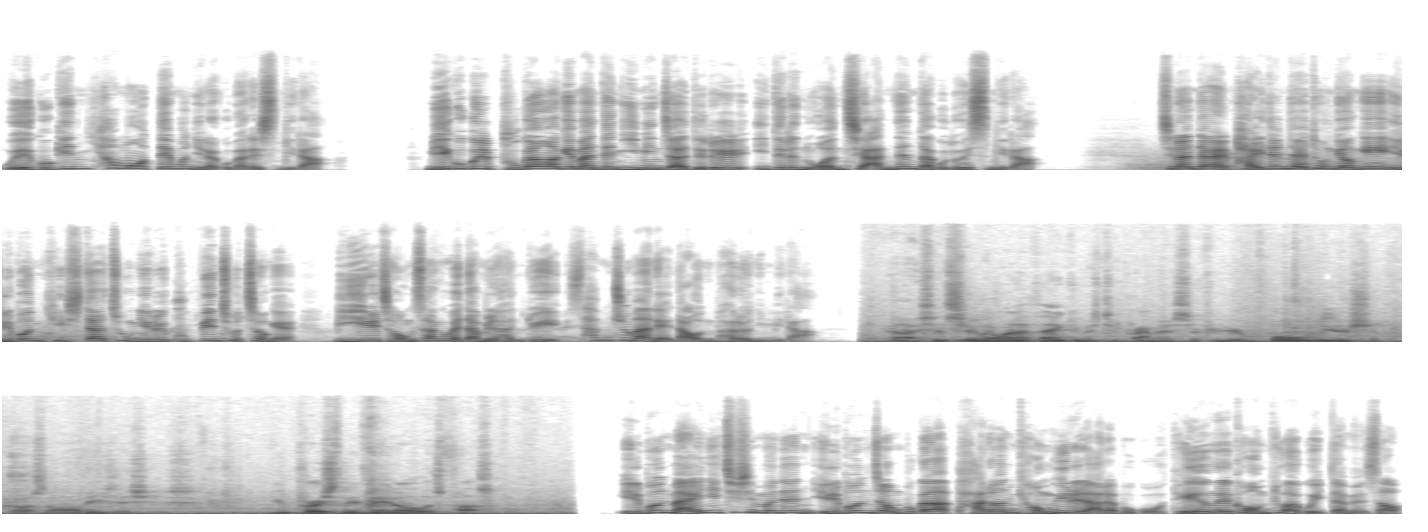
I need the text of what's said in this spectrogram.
외국인 혐오 때문이라고 말했습니다. 미국을 부강하게 만든 이민자들을 이들은 원치 않는다고도 했습니다. 지난달 바이든 대통령이 일본 기시다 총리를 국빈 초청해 미일 정상회담을 한 뒤 3주 만에 나온 발언입니다. And I sincerely want to thank you, Mr. Prime Minister, for your bold leadership across all these issues. You personally have made all this possible. 일본 마이니치 신문은 일본 정부가 발언 경위를 알아보고 대응을 검토하고 있다면서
